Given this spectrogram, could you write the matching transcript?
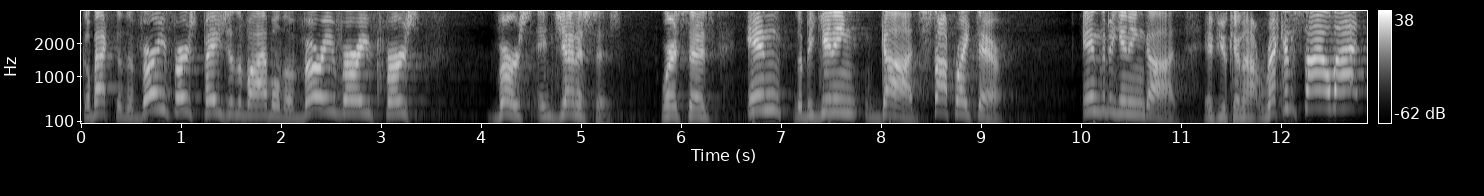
Go back to the very first page of the Bible, the very, very first verse in Genesis, where it says, In the beginning, God. Stop right there. In the beginning, God. If you cannot reconcile that,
